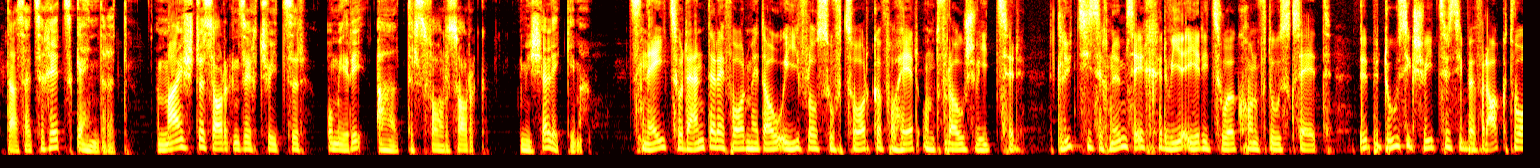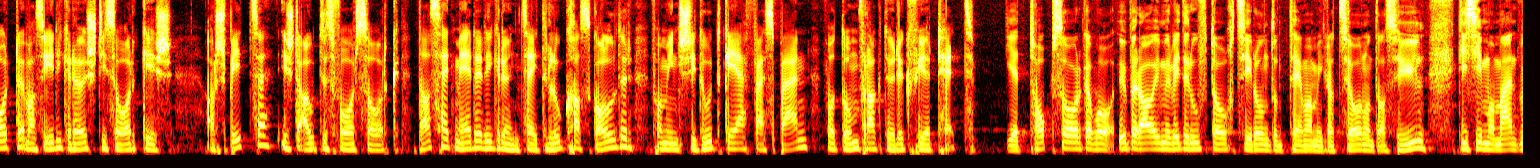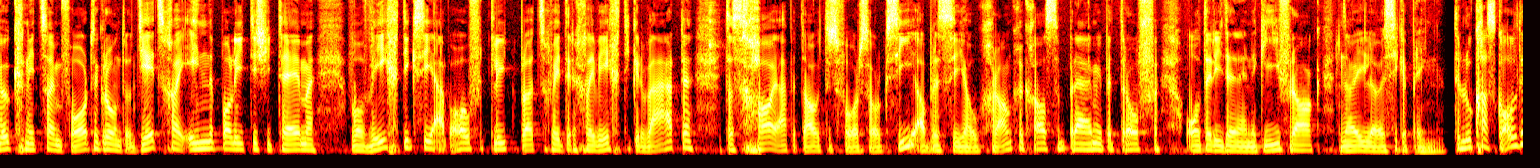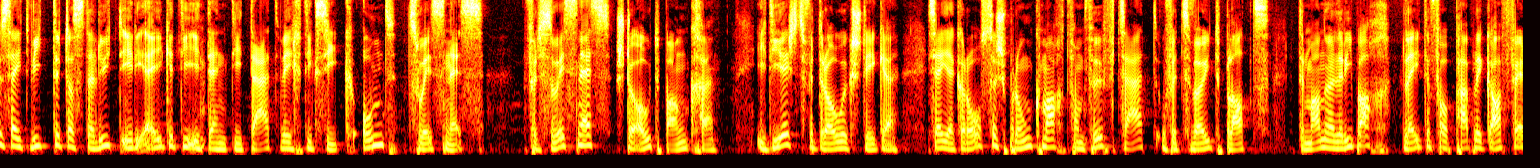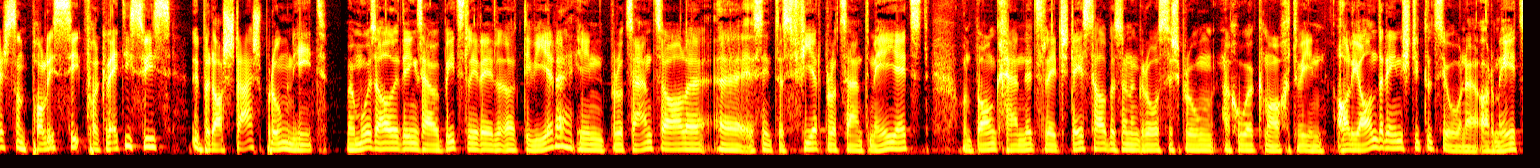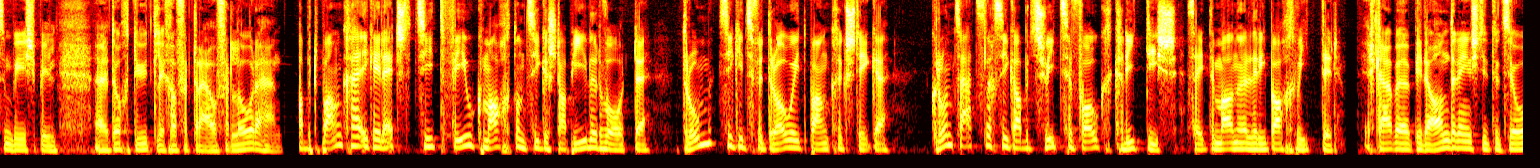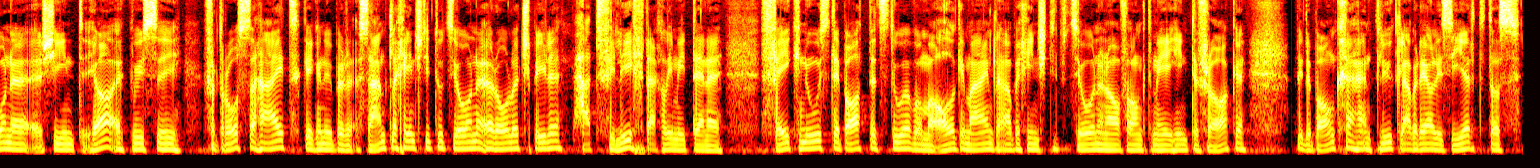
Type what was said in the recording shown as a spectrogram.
Das hat sich jetzt geändert. Am meisten sorgen sich die Schweizer um ihre Altersvorsorge. Michel Eckimann. Das Nein zur Rentenreform hat auch Einfluss auf die Sorgen von Herr und Frau Schweizer. Die Leute sind sich nicht mehr sicher, wie ihre Zukunft aussieht. Über 1000 Schweizer sind befragt worden, was ihre grösste Sorge ist. An der Spitze ist die Altersvorsorge. Das hat mehrere Gründe, sagt Lukas Golder vom Institut GFS Bern, das die Umfrage durchgeführt hat die Top-Sorgen, die überall immer wieder auftaucht sind rund um das Thema Migration und Asyl, die sind im Moment wirklich nicht so im Vordergrund. Und jetzt können innenpolitische Themen, die wichtig sind, eben auch für die Leute, plötzlich wieder ein bisschen wichtiger werden. Das kann eben die Altersvorsorge sein, aber es sind auch Krankenkassenprämien betroffen oder in der Energiefrage neue Lösungen bringen. Der Lukas Golder sagt weiter, dass den Leuten ihre eigene Identität wichtig sei und Swissness. Für Swissness stehen auch die Banken. In die ist das Vertrauen gestiegen. Sie haben einen grossen Sprung gemacht vom 15. auf den 2. Platz. Der Manuel Ribach, Leiter von Public Affairs und Policy von Credit Suisse, überrascht diesen Sprung nicht. Man muss allerdings auch ein bisschen relativieren. In Prozentzahlen äh, sind das 4% mehr jetzt. Und die Banken haben nicht zuletzt deshalb so einen grossen Sprung nach oben gemacht, wie alle anderen Institutionen, Armee zum Beispiel, äh, doch deutlich an Vertrauen verloren haben. Aber die Banken haben in letzter Zeit viel gemacht und sind stabiler geworden. Darum sei das Vertrauen in die Banken gestiegen. Grundsätzlich sei aber das Schweizer Volk kritisch, sagt Manuel Ribach weiter. Ich glaube, bei den anderen Institutionen scheint ja, eine gewisse Verdrossenheit gegenüber sämtlichen Institutionen eine Rolle zu spielen. Hat vielleicht auch ein bisschen mit diesen Fake News-Debatten zu tun, wo man allgemein, glaube ich, Institutionen anfängt mehr hinterfragen. Bei den Banken haben die Leute, glaube ich, realisiert, dass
